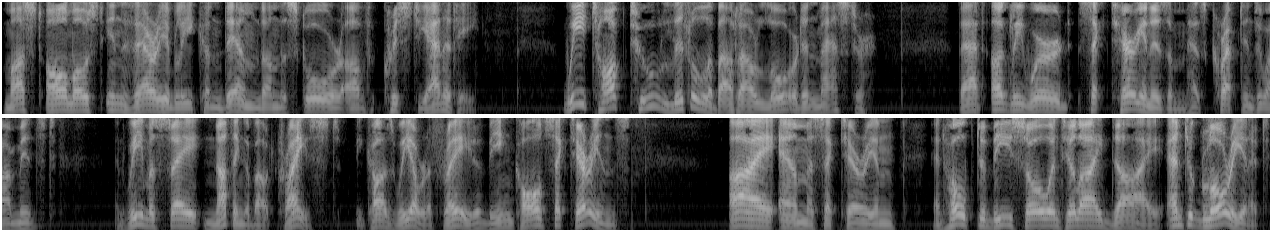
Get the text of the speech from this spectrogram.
must almost invariably condemned on the score of Christianity. We talk too little about our Lord and Master. That ugly word sectarianism has crept into our midst, and we must say nothing about Christ, because we are afraid of being called sectarians. I am a sectarian, and hope to be so until I die, and to glory in it.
